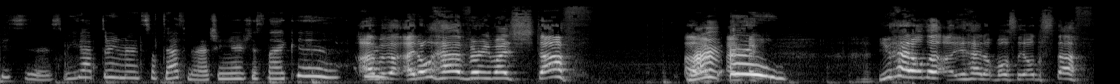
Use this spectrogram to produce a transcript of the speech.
Jesus, we got three minutes till deathmatch, and you're just like, eh. I'm, I don't have very much stuff. Oh, I- I- I- you had all the. You had mostly all the stuff.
